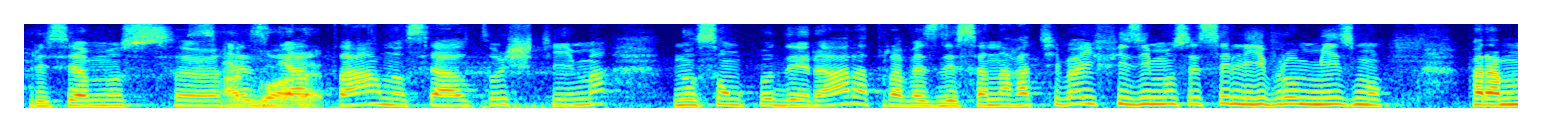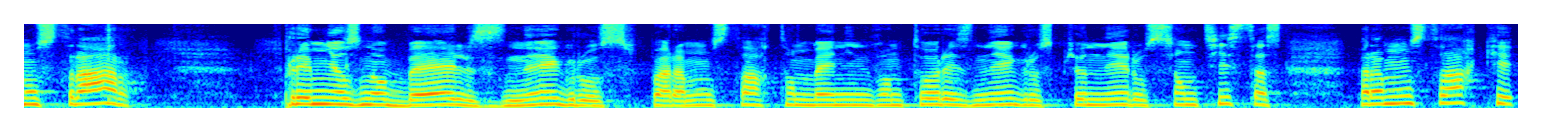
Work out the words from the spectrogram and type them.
Precisamos uh, resgatar Agora... nossa autoestima, nos empoderar através dessa narrativa e fizemos esse livro mesmo para mostrar prêmios Nobel negros, para mostrar também inventores negros, pioneiros, cientistas, para mostrar que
